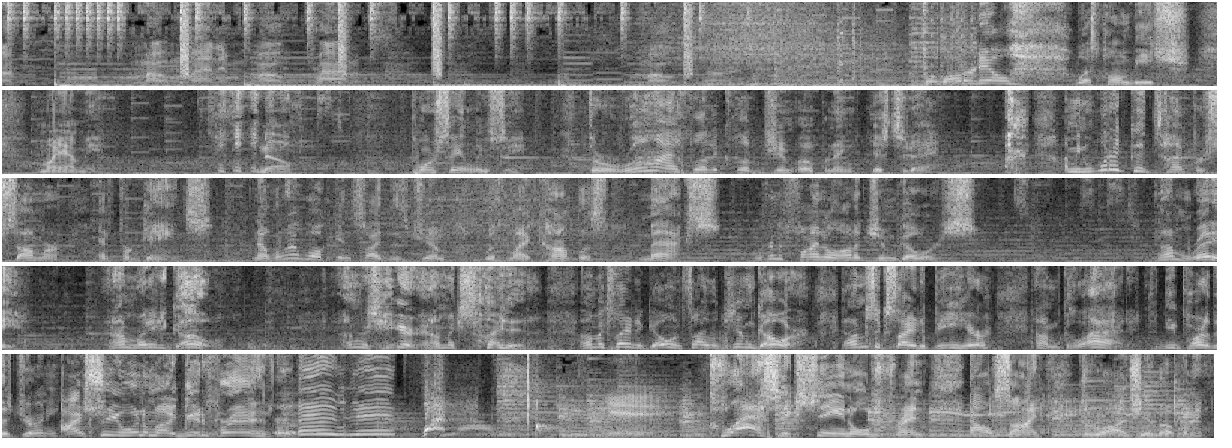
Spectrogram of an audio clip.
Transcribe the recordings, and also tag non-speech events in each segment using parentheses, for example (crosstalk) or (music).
Huh. More money, more problems. More guns. Fort Lauderdale, West Palm Beach, Miami. (laughs) No. Port St. Lucie. The Raw Athletic Club gym opening is today. (laughs) I mean, what a good time for summer and for gains. Now, when I walk inside this gym with my accomplice, Max, we're gonna find a lot of gym goers. And I'm ready. And I'm ready to go. I'm just here and I'm excited. I'm excited to go inside the gym goer. And I'm just excited to be here and I'm glad to be part of this journey. I see one of my good friends. Hey man. What? Yeah. Classic seeing an old friend outside the Raw gym opening.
